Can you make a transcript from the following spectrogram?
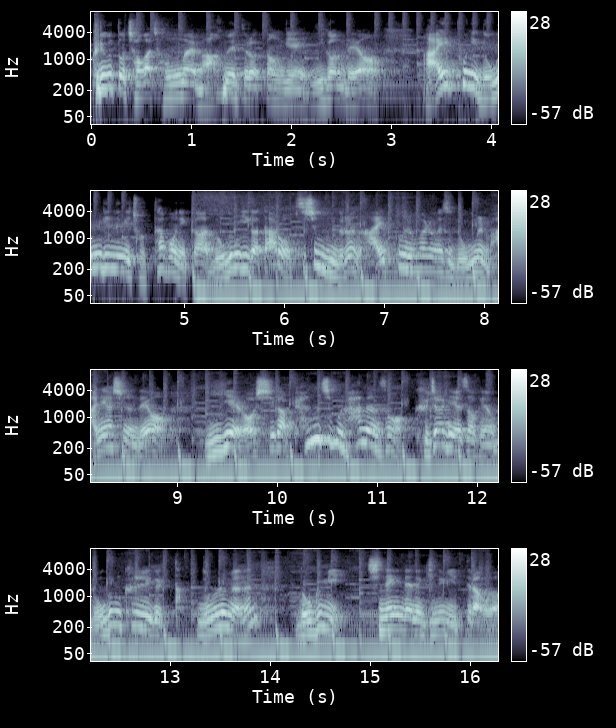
그리고 또 제가 정말 마음에 들었던 게 이건데요. 아이폰이 녹음 기능이 좋다 보니까 녹음기가 따로 없으신 분들은 아이폰을 활용해서 녹음을 많이 하시는데요 이게 Rush가 편집을 하면서 그 자리에서 그냥 녹음 클릭을 딱 누르면은 녹음이 진행되는 기능이 있더라고요.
